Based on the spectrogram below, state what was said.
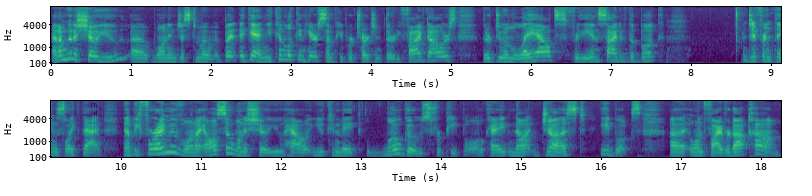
And I'm going to show you uh, one in just a moment. But again, you can look in here. Some people are charging $35. They're doing layouts for the inside of the book different things like that. Now, before I move on, I also want to show you how you can make logos for people, okay? Not just ebooks uh, on fiverr.com.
